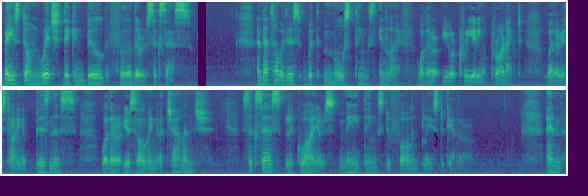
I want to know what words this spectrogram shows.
based on which they can build further success. And that's how it is with most things in life whether you're creating a product whether you're starting a business whether you're solving a challenge Success requires many things to fall in place together. And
